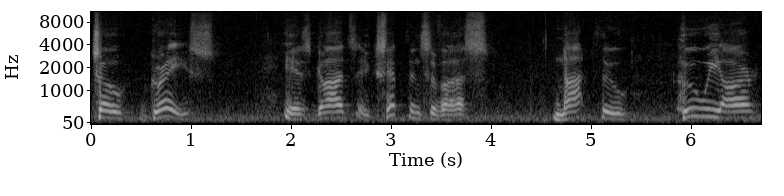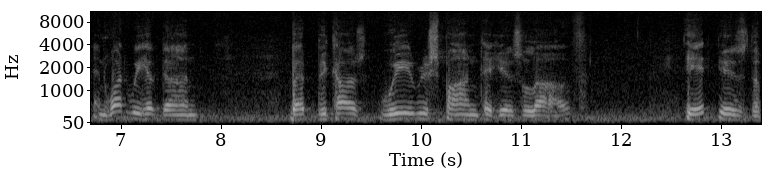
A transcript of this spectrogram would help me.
So grace is God's acceptance of us, not through who we are and what we have done, but because we respond to his love. It is the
